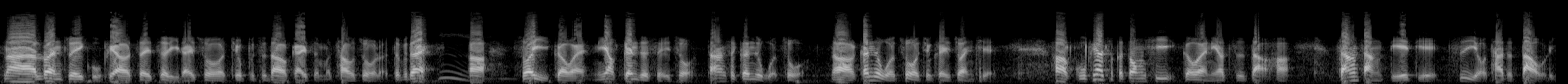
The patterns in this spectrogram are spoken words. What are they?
那乱追股票在这里来说就不知道该怎么操作了，对不对？嗯，啊，所以各位你要跟着谁做？当然是跟着我做啊，跟着我做就可以赚钱。好、股票这个东西，各位你要知道哈、涨涨跌跌自有它的道理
